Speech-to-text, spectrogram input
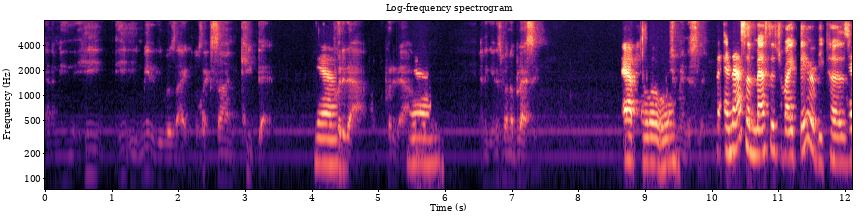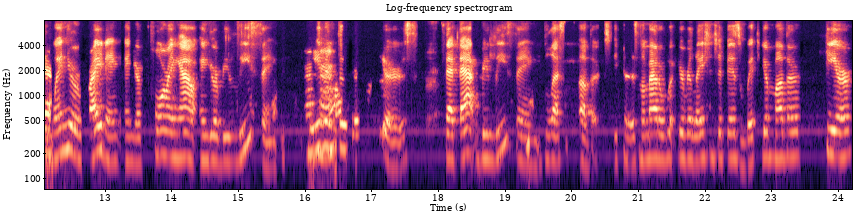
and I mean, he he immediately was like was like, son, keep that. Yeah. Put it out. Put it out. Yeah. And again, it's been a blessing. Absolutely. Tremendously. And that's a message right there because yeah. when you're writing and you're pouring out and you're releasing, mm-hmm. even through your tears, that that releasing blesses others because no matter what your relationship is with your mother here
